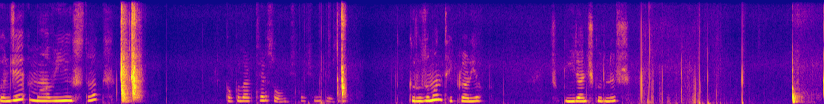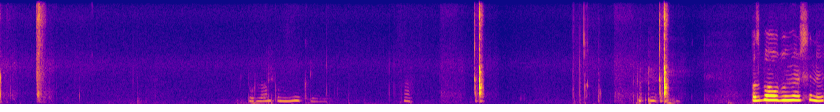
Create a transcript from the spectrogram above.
Önce maviyi ıslak. Kapılar ters olmuş şimdi gözüm. Kır o zaman tekrar yap. Çok iğrenç görünür. Dur lan bunu niye kırayım? Az bağ odun versene.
